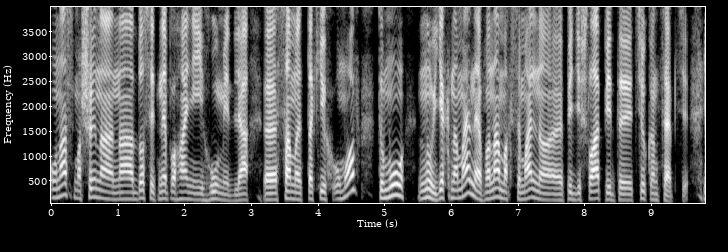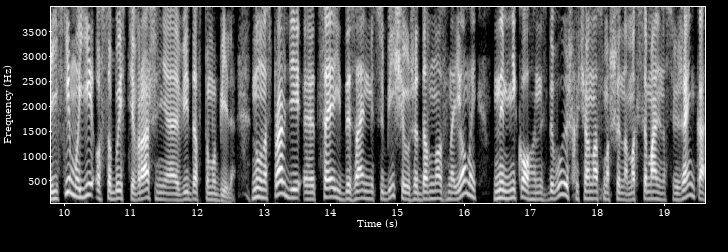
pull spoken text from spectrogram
У нас машина на досить непоганій гумі для саме таких умов. Тому, ну як на мене, вона максимально е, підійшла під е, цю концепцію. Які мої особисті враження від автомобіля? Ну насправді е, цей дизайн Mitsubishi вже давно знайомий. Ним нікого не здивуєш, хоча у нас машина максимально свіженька.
